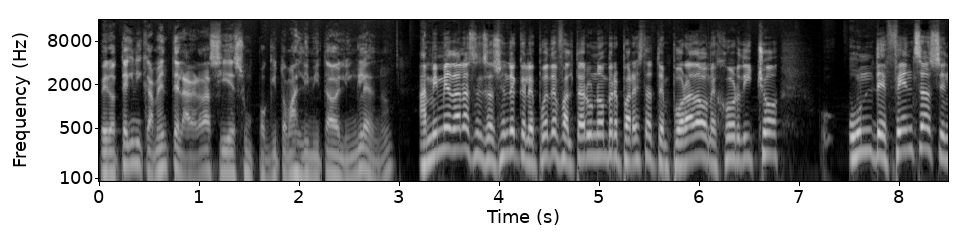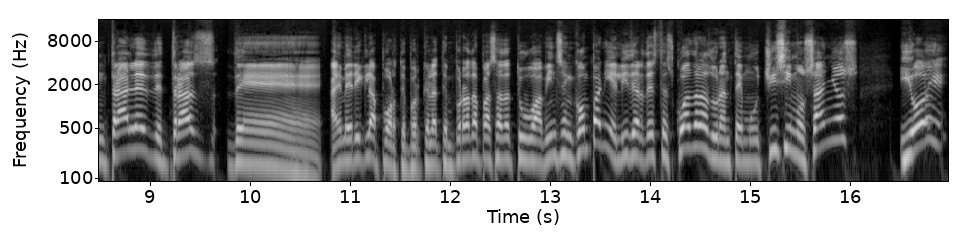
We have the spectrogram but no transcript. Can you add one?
pero técnicamente la verdad sí es un poquito más limitado el inglés, ¿no? A mí me da la sensación de que le puede faltar un hombre para esta temporada, o mejor dicho, un defensa central detrás de Aymeric Laporte, porque la temporada pasada tuvo a Vincent Company, el líder de esta escuadra, durante muchísimos años, y hoy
